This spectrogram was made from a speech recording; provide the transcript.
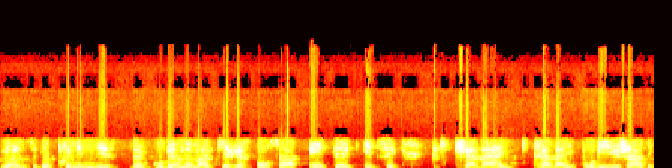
veulent, c'est d'un premier ministre, d'un gouvernement qui est responsable, intègre, éthique, puis qui travaille, qui travaille pour les gens avec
